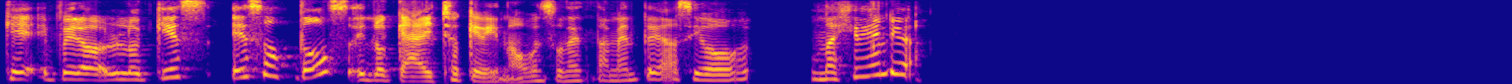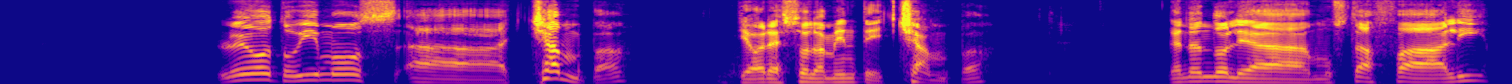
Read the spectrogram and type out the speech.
que, pero lo que es esos dos y lo que ha hecho Kevin Owens, honestamente, ha sido una genialidad. Luego tuvimos a Champa, que ahora es solamente Champa, ganándole a Mustafa Ali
